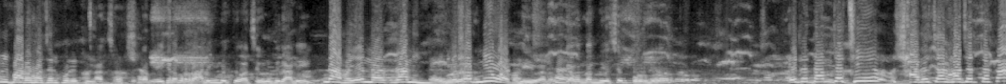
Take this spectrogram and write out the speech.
আমি বারো হাজার করে দিই। আচ্ছা আচ্ছা। তারপরে এখানে আমরা রানিং দেখতে পাচ্ছি। এগুলো কি রানিং না ভাইয়া রানিং না এগুলো সব নিউ অর্ডার হ্যাঁ। কেমন দাম দিয়েছেন কোনগুলো এটার দাম যাচ্ছে সাড়ে চার হাজার টাকা।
